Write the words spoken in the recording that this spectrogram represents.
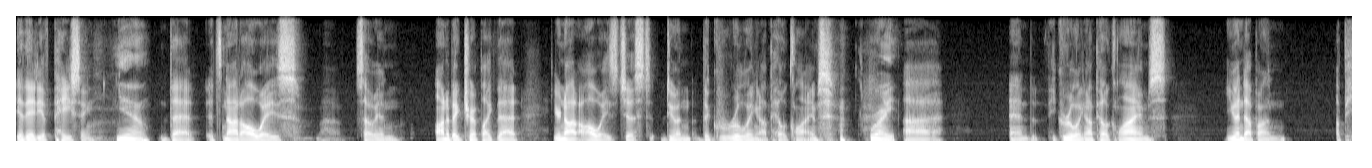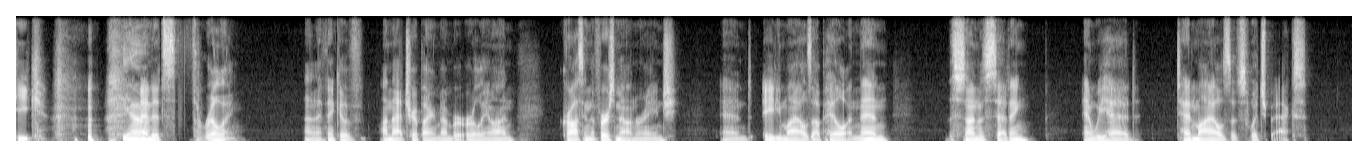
yeah, the idea of pacing yeah that it's not always uh, so in on a big trip like that. You're not always just doing the grueling uphill climbs. right uh, and the grueling uphill climbs, you end up on a peak yeah and it's thrilling. And I think of on that trip, I remember early on crossing the first mountain range and 80 miles uphill. And then the sun was setting and we had 10 miles of switchbacks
